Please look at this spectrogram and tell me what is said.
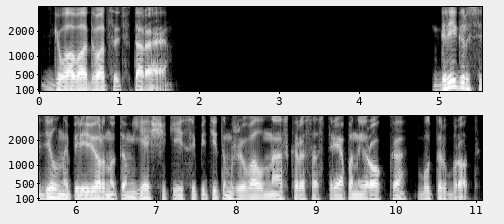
Глава 22. Григор сидел на перевернутом ящике и с аппетитом жевал наскоро состряпанный Рокко бутерброд.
